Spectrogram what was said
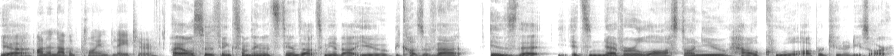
Yeah. on another point later. I also think something that stands out to me about you because of that is that it's never lost on you how cool opportunities are.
